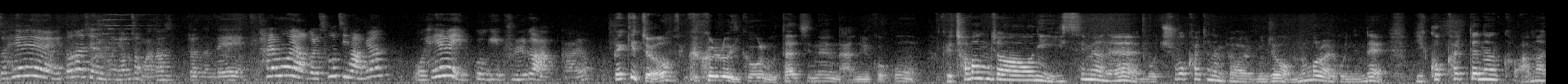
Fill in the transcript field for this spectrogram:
해외여행에 떠나시는 분이 엄청 많아졌는데 탈모약을 소지하면 뭐 해외 입국이 불가할까요? 뺐겠죠. 그걸로 입국을 못하지는 않을 거고 그 처방전이 있으면은 뭐 출국할 때는 별 문제가 없는 걸로 알고 있는데 입국할 때는 그 아마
